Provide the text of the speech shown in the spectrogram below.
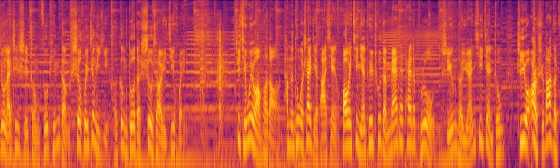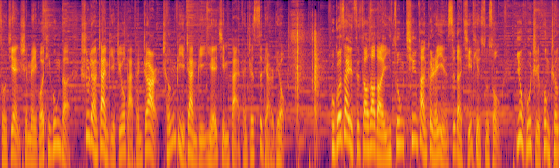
用来支持种族平等、社会正义和更多的受教育机会。据秦卫网报道，他们通过拆解发现，华为去年推出的 MatePad Pro 使用的元器件中，只有二十八个组件是美国提供的，数量占比只有百分之二，成比占比也仅百分之四点六。谷歌再一次遭遭到了一宗侵犯个人隐私的集体诉讼。用户指控称，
